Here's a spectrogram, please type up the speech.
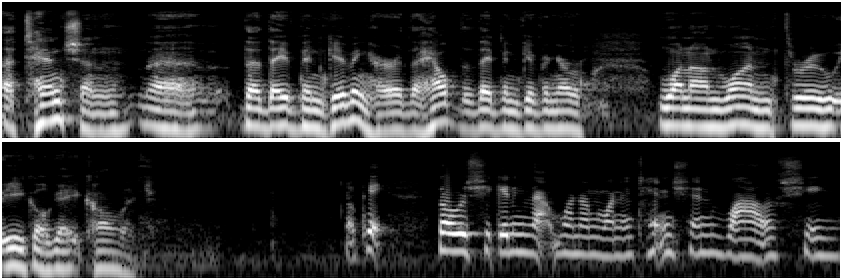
attention uh, that they've been giving her, the help that they've been giving her one-on-one through Eagle Gate College. Okay. So is she getting that one-on-one attention while she's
